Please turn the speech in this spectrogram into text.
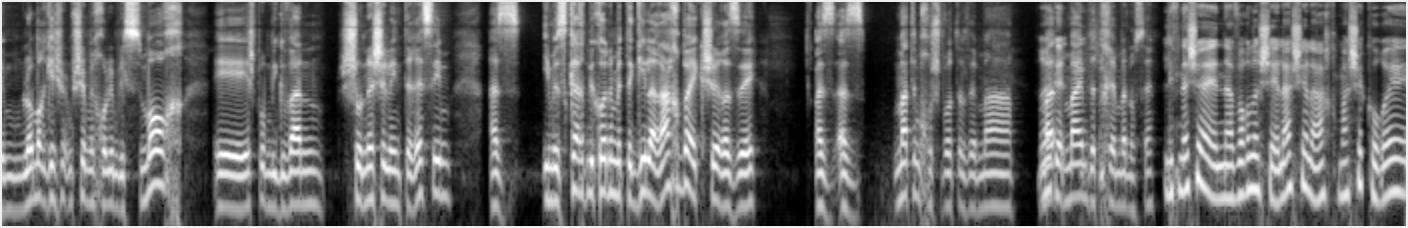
הם לא מרגישים שהם יכולים לסמוך, יש פה מגוון שונה של אינטרסים. אז אם הזכרת מקודם את הגיל הרך בהקשר הזה, אז, אז מה אתם חושבות על זה? מה, רגע, מה, מה עמדתכם בנושא? לפני שנעבור לשאלה שלך, מה שקורה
